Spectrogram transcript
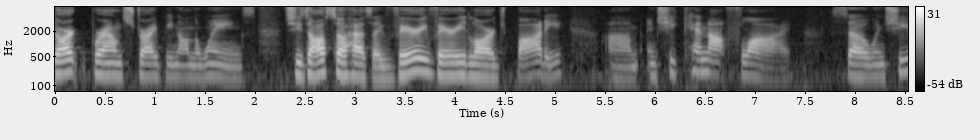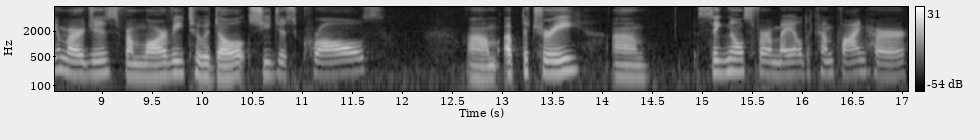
dark brown striping on the wings. She also has a very, very large body um, and she cannot fly. So when she emerges from larvae to adult, she just crawls um, up the tree, um, signals for a male to come find her,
